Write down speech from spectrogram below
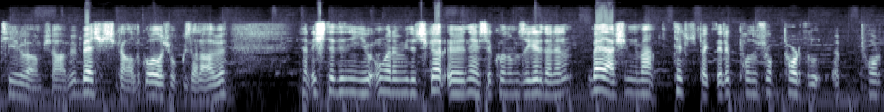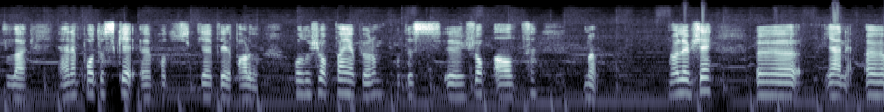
Tier 1'mış abi. 5 kişi kaldık. O da çok güzel abi. Yani işte dediğim gibi umarım video çıkar. Ee, neyse konumuza geri dönelim. Beyler şimdi ben text spekleri Photoshop Portal e, Portal'lar yani Photoscape e, Photoscape değil pardon. Photoshop'tan yapıyorum. Photoshop 6 mı? Öyle bir şey. Ee, yani e,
